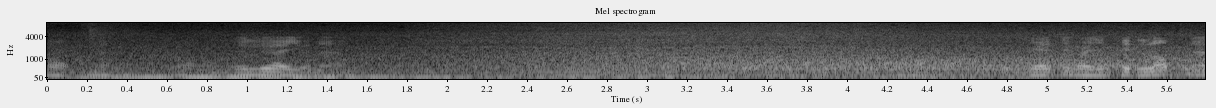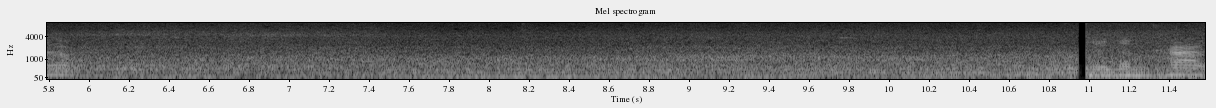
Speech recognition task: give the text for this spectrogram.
6นะ เรื่อยๆอยู่นะเทสจนกว่าจะติดลบนะครับเดินด้านข้าง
